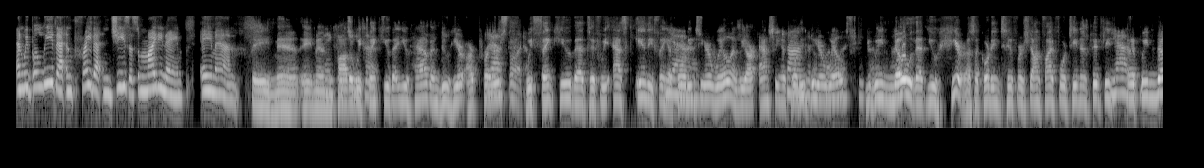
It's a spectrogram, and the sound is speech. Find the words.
And we believe that and pray that in Jesus' mighty name. Amen. Amen. Amen. Thank Father, you, we thank you that you have and do hear our prayers. Yes, Lord. We thank you that if we ask anything yes. according to your will, and we are asking according to your will, we know that you hear us according to First John 5 14 and 15. Yes. And if we know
